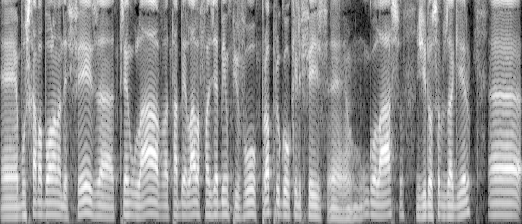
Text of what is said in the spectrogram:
é, buscava a bola na defesa, triangulava, tabelava, fazia bem o pivô. O próprio gol que ele fez, é, um golaço, girou sobre o zagueiro. Ah,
